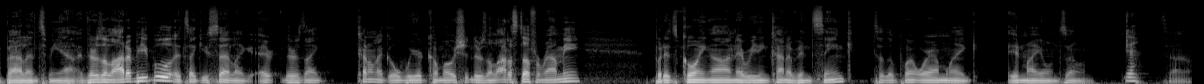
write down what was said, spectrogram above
balance me out. If there's a lot of people, it's like you said, like there's like kind of like a weird commotion. There's a lot of stuff around me, but it's going on, everything kind of in sync to the point where I'm like in my own zone. Yeah. So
